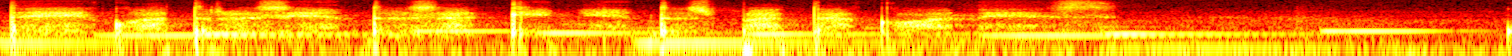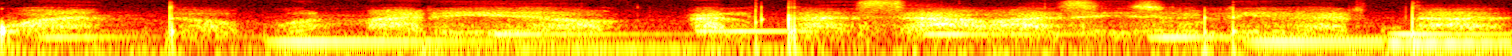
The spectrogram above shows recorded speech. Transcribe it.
de 400 a 500 patacones. Cuando un marido alcanzaba así su libertad,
